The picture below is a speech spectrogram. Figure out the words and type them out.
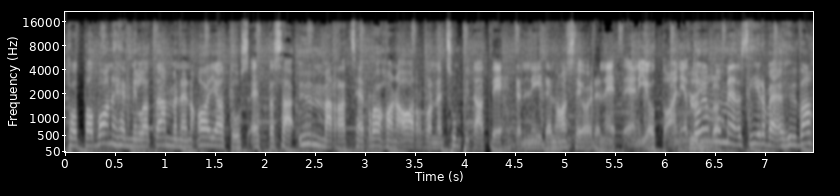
tota, vanhemmilla tämmöinen ajatus, että sä ymmärrät sen rahan arvon, että sun pitää tehdä niiden asioiden eteen jotain. Ja toi on Kyllä. mun mielestä hirveän hyvä,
